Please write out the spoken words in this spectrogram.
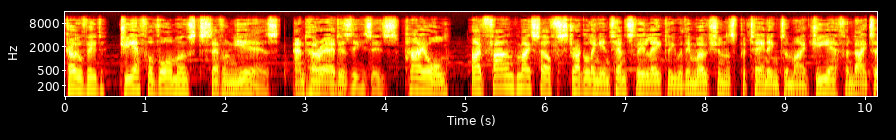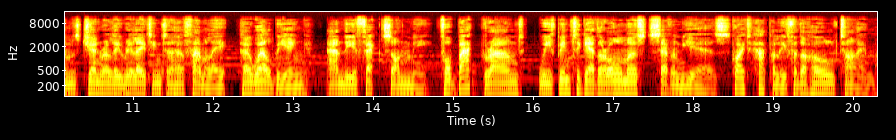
COVID, GF of almost 7 years, and her rare diseases. Hi all, I've found myself struggling intensely lately with emotions pertaining to my GF and items generally relating to her family, her well-being, and the effects on me. For background, we've been together almost 7 years. Quite happily for the whole time.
